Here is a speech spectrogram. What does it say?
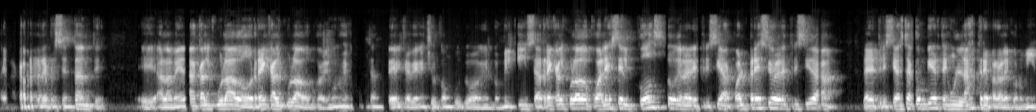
en la Cámara de Representantes. Eh, Alameda ha calculado o recalculado, porque había unos economistas que habían hecho el cómputo en el 2015, ha recalculado cuál es el costo de la electricidad, cuál precio de la electricidad la electricidad se convierte en un lastre para la economía.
